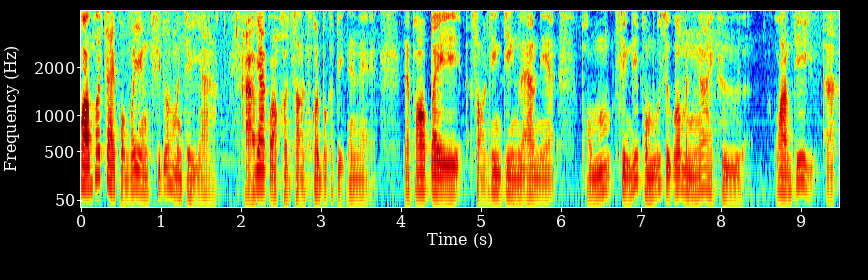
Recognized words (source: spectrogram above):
ความเข้าใจผมก็ยังคิดว่ามันจะยากครับยากกว่าคนสอนคนปกติแน่ๆแต่พอไปสอนจริง ๆ แล้วเนี่ยผมสิ่งที่ผมรู้สึกว่ามันง่ายคือความที่อะ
